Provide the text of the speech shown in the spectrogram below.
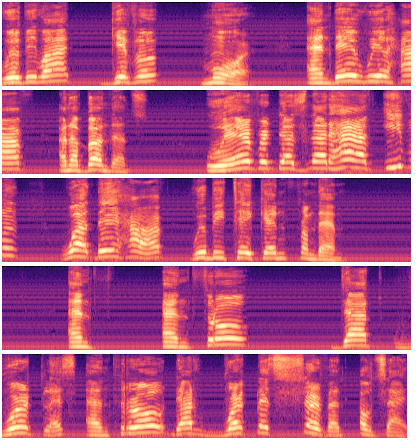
will be what? Given more. And they will have an abundance. Whoever does not have even what they have will be taken from them. and and throw that worthless and throw that worthless servant outside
